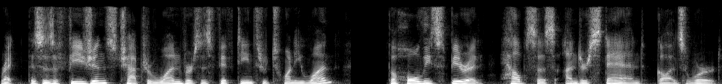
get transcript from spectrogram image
Right, this is Ephesians chapter 1, verses 15 through 21. The Holy Spirit helps us understand God's Word.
